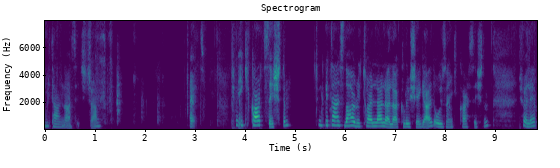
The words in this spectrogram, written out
Bir tane daha seçeceğim. Evet. Şimdi iki kart seçtim. Çünkü bir tanesi daha ritüellerle alakalı bir şey geldi. O yüzden iki kart seçtim. Şöyle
